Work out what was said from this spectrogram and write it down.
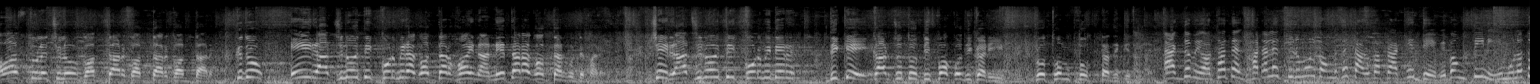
আওয়াজ তুলেছিল, গদ্দার গদ্দার গদ্দার। কিন্তু এই রাজনৈতিক কর্মীরা গদ্দার হয় না, নেতারা গদ্দার হতে পারে। সেই রাজনৈতিক কর্মীদের দিকেই কার্যত দীপক অধিকারী প্রথম তোপটা দেখে একদমই, অর্থাৎ ঘাটালের তৃণমূল কংগ্রেসের তারকা প্রার্থী দেব এবং তিনি মূলত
